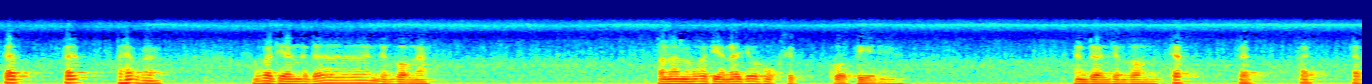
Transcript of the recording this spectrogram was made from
แต๊บแต๊บแป๊บนะหลวงพ่อเทียนก็เดินจงกรมนะตอนนั้นหลวงพ่อเทียนอายุหกสิบกว่าปีเนี่ยยังเดินจงกรมแป๊บแป๊บแป๊บแป๊บ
